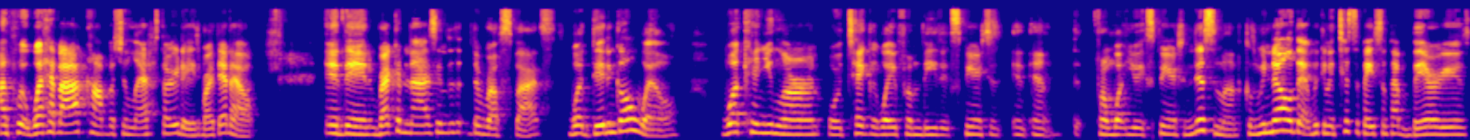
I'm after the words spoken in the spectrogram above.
I put what have I accomplished in the last 30 days, write that out and then recognizing the, the rough spots, what didn't go well, what can you learn or take away from these experiences from what you experienced in this month? Because we know that we can anticipate some type of barriers,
